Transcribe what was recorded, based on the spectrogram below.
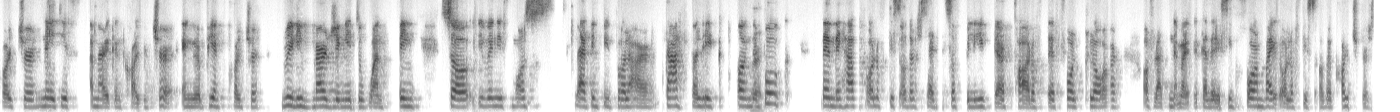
culture, Native American culture, and European culture really merging into one thing. So even if most Latin people are Catholic on the right. book, then they have all of these other sets of belief. They're part of the folklore of Latin America that is informed by all of these other cultures.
